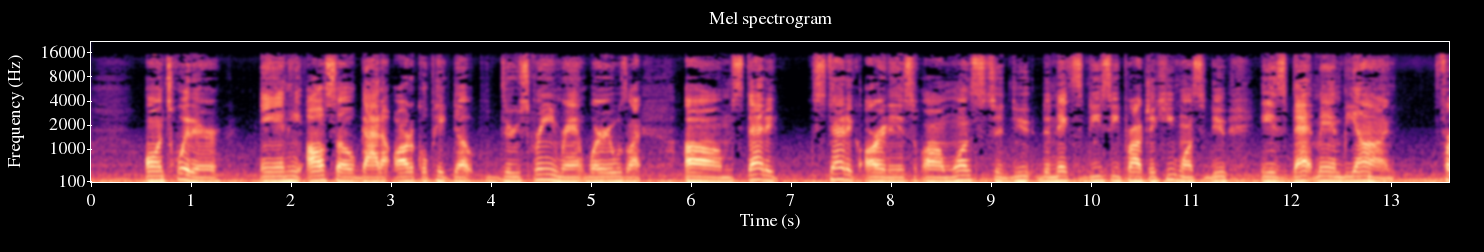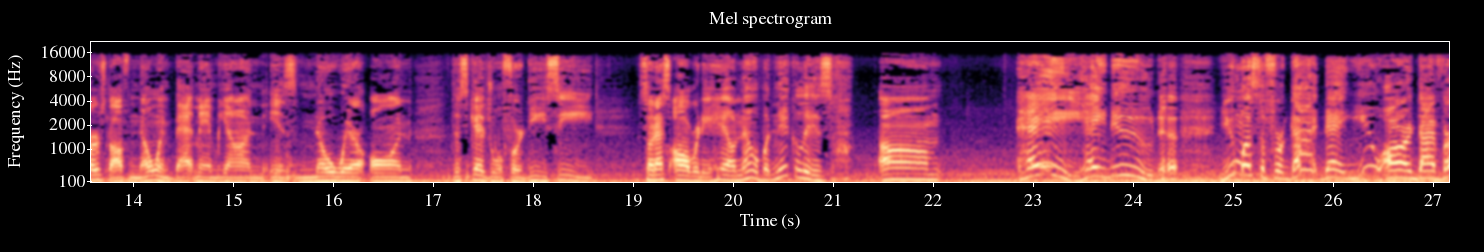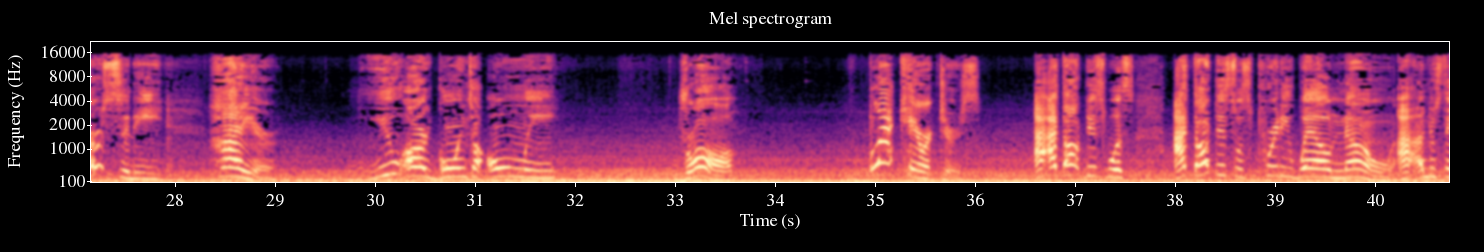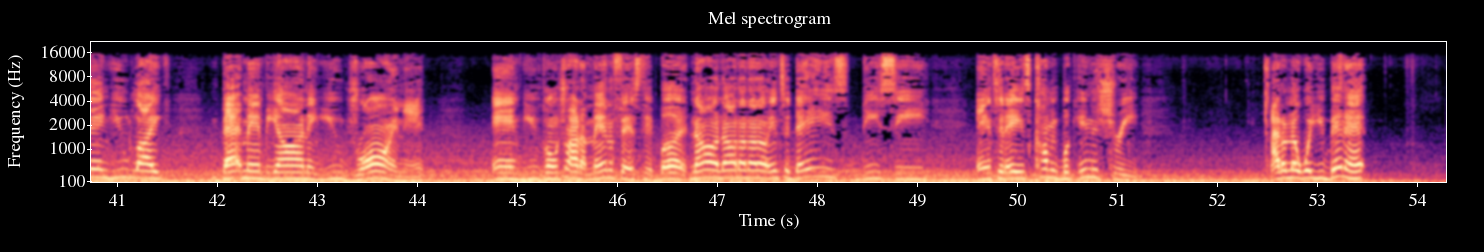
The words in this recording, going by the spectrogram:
on Twitter, and he also got an article picked up through Screen Rant where it was like um static static artist um wants to do the next DC project he wants to do is Batman Beyond first off, knowing Batman Beyond is nowhere on the schedule for DC. So that's already hell no. But Nikolas, um, hey, hey, dude, you must have forgot that you are diversity hire. You are going to only draw black characters. I, I thought this was, I thought this was pretty well known. I understand you like Batman Beyond and you drawing it and you gonna try to manifest it. But no, no, no, no, no. In today's DC and today's comic book industry, I don't know where you've been at,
